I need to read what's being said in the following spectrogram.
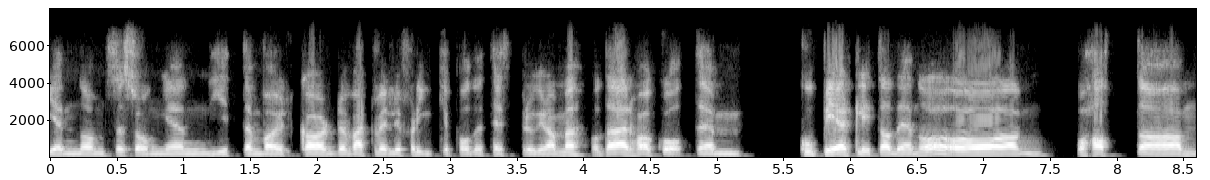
gjennom sesongen, gitt dem wildcard, vært veldig flinke på det testprogrammet. Og der har KTM kopiert litt av det nå, og, og hatt da uh,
